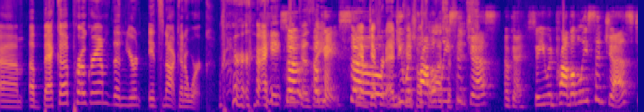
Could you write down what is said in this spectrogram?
um, a Becca program, then you're it's not going to work, right? So Because they- okay, so they have different you would probably suggest okay, so you would probably suggest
